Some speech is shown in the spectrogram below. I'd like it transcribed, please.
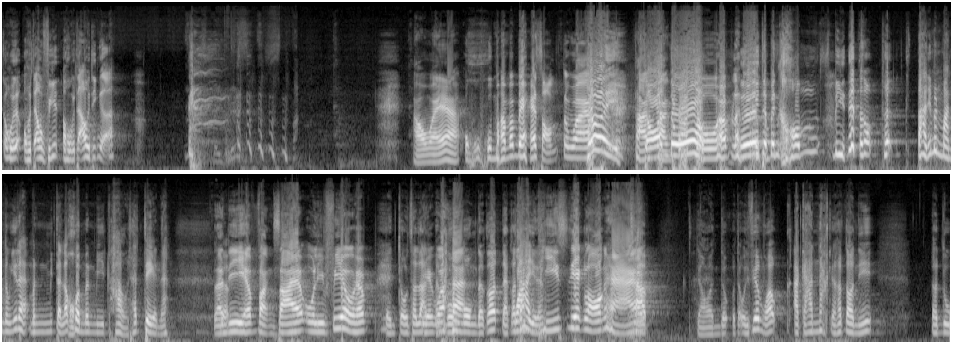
โอ้โหโอ้โหจะเอาฟีดโอ้โหจะเอาจริงเหรอ เอาไหมอะโอ้โหมามาแบร์สองตัวเฮ้ยทางจอห์นฝั่งโดจอห์นโดครับแล้วเฮ้ยจะเป็นคอมบีดเนี่ยแต่ต้องเธอตานี้มันมันตรงนี้แหละ มันมีแต่ละคนมันมีเผ่าชัดเจนนะและดีครับฝั่งซ้ายครับโอลิเฟียลครับ เป็นโจรสลัดเรียกแบบว่างงๆแต่ก็แต่ก็วันได้อยู่นะพีซเรียกร้องหาคครัรับบจอห์นโดแต่โอลิเฟียบอกว่าอาการหนักนะครับตอนนี้เราดู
